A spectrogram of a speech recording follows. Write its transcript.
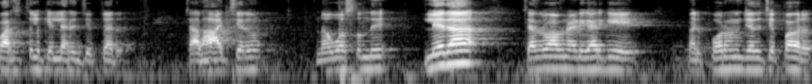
పరిస్థితులకు వెళ్ళారని చెప్పారు. చాలా ఆశ్చర్యం. నవ్వు వస్తుంది. లేదా చంద్రబాబు నాయుడు గారికి మరి పూర్వం నుంచి ఏదో చెప్పారు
